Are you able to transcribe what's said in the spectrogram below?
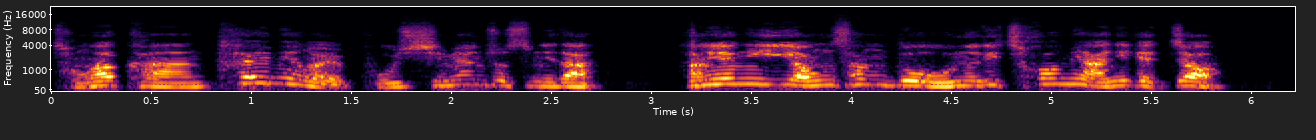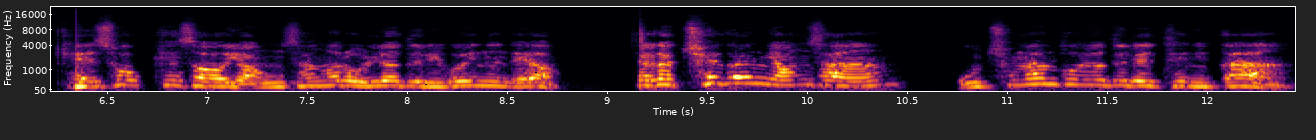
정확한 타이밍을 보시면 좋습니다. 당연히 이 영상도 오늘이 처음이 아니겠죠. 계속해서 영상을 올려드리고 있는데요. 제가 최근 영상 5초만 보여드릴 테니까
